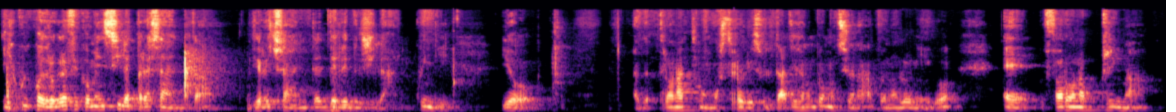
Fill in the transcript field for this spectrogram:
il cui quadro grafico mensile presenta di recente delle Line. Quindi io tra un attimo mostrerò i risultati, sono un po' emozionato, non lo nego, e farò una prima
